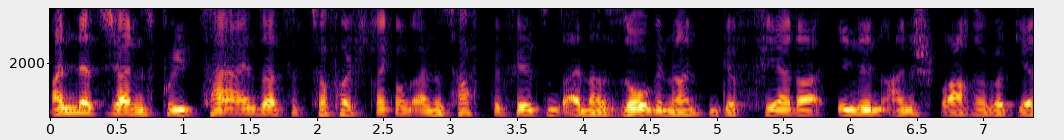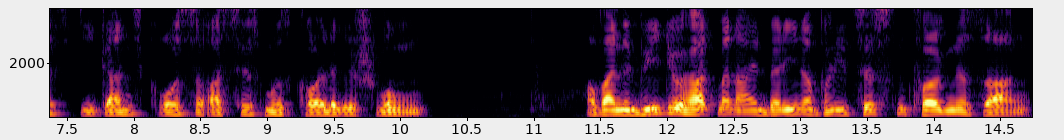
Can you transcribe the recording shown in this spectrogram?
Anlässlich eines Polizeieinsatzes zur Vollstreckung eines Haftbefehls und einer sogenannten Gefährderinnenansprache wird jetzt die ganz große Rassismuskeule geschwungen. Auf einem Video hört man einen Berliner Polizisten Folgendes sagen.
